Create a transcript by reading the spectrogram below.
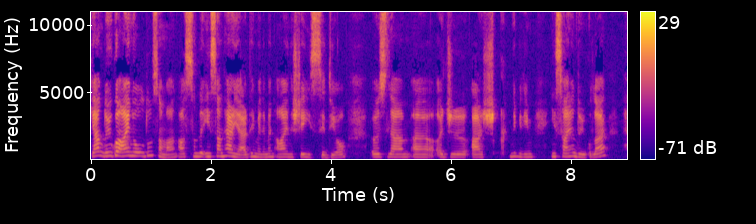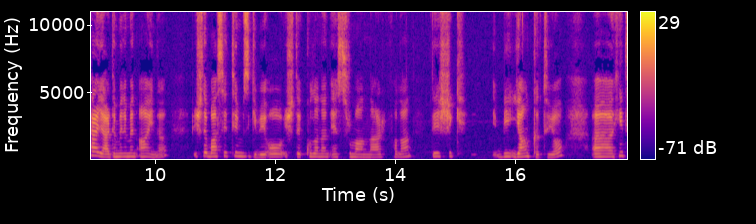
Yani duygu aynı olduğu zaman aslında insan her yerde hemen hemen aynı şeyi hissediyor. Özlem, acı, aşk, ne bileyim insani duygular her yerde hemen hemen aynı işte bahsettiğimiz gibi o işte kullanan enstrümanlar falan değişik bir yan katıyor. Hint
